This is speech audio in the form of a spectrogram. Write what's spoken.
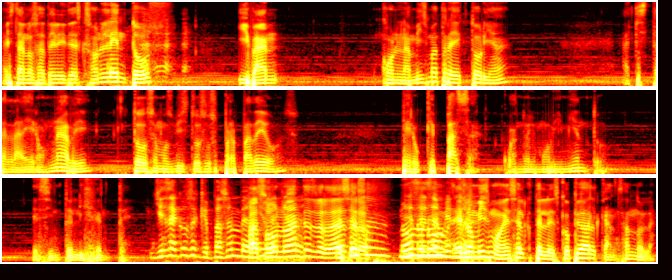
Ahí están los satélites que son lentos y van con la misma trayectoria. Aquí está la aeronave. Todos hemos visto esos parpadeos. Pero ¿qué pasa cuando el movimiento es inteligente? Y esa cosa que pasó en Berlín. Pasó uno antes, ¿verdad? ¿Es Pero- esa? No, ¿Es no, no. Es lo mismo. Es el telescopio alcanzándola.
